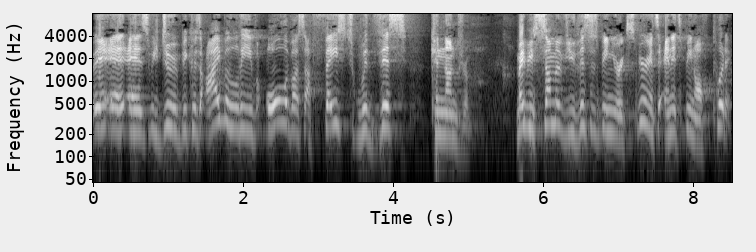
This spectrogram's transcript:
as we do, because I believe all of us are faced with this conundrum. Maybe some of you, this has been your experience and it's been off putting.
